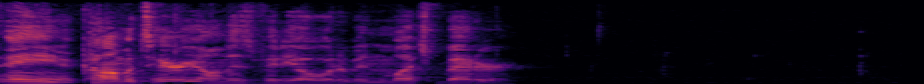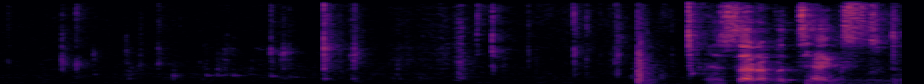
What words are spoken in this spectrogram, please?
Dang, a commentary on this video would have been much better. Instead of a text.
